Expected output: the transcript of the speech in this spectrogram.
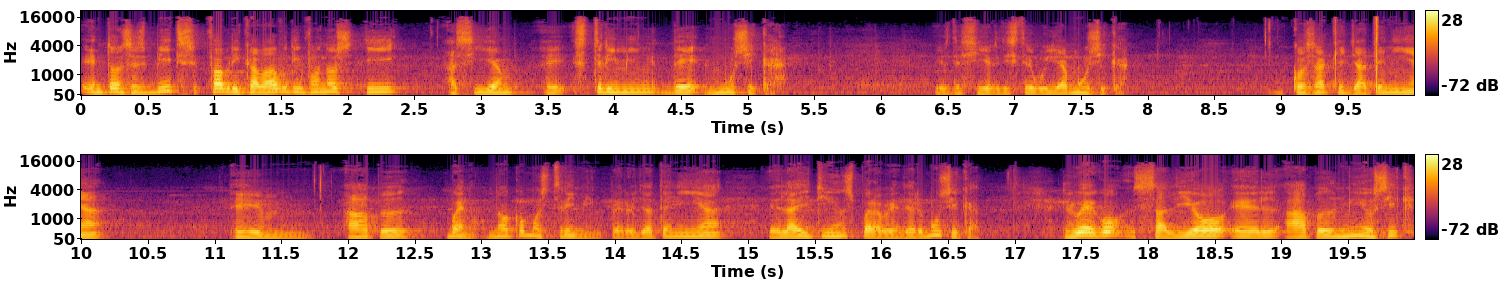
Entonces, Beats fabricaba audífonos y hacía eh, streaming de música, es decir, distribuía música, cosa que ya tenía em, Apple, bueno, no como streaming, pero ya tenía el iTunes para vender música. Luego salió el Apple Music,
